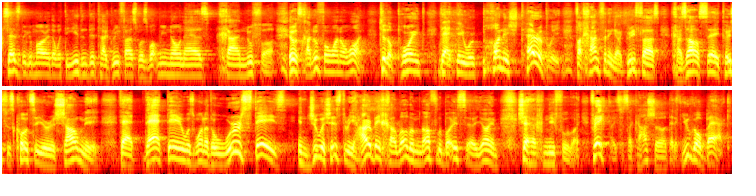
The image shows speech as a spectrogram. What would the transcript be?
Says the Gemara that what the Yidden did to Agrifas was what we know as Chanufa. It was Chanufa 101, to the point that they were punished terribly for chanfening Agrifas. Chazal say, Tosus quotes a Yerushalmi, that that day was one of the worst days in Jewish history, ba'isayim shehechnifulai. Frek Akasha, that if you go back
